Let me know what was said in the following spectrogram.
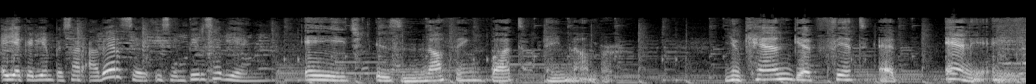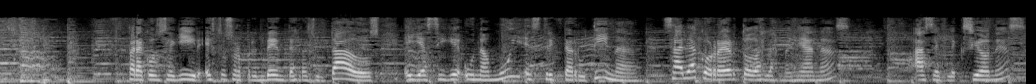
Ella quería empezar a verse y sentirse bien. Age is nothing but a number. You can get fit at any age. Para conseguir estos sorprendentes resultados, ella sigue una muy estricta rutina. Sale a correr todas las mañanas, hace flexiones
